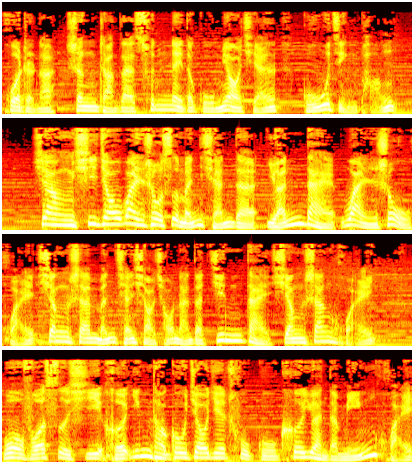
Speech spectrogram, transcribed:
或者呢生长在村内的古庙前、古井旁。像西郊万寿寺门前的元代万寿槐，香山门前小桥南的金代香山槐，卧佛寺西和樱桃沟交接处古科院的明槐，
